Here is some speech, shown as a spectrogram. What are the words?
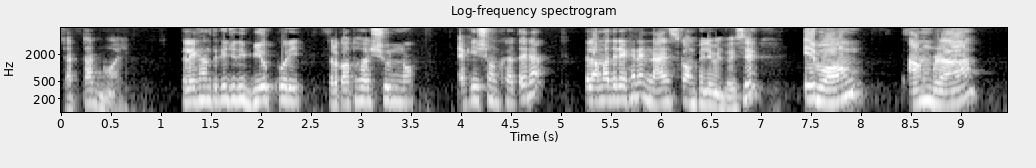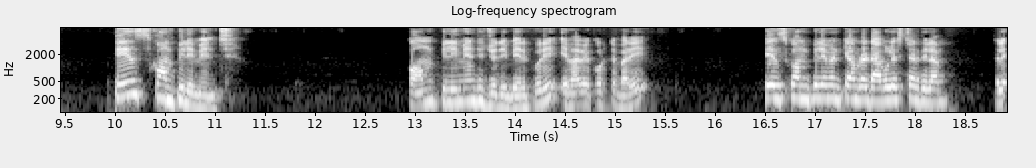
চারটা নয়। তাহলে এখান থেকে যদি বিয়োগ করি, তাহলে কত হয়? শূন্য। একই সংখ্যা, তাই না? তাহলে আমাদের এখানে নাইন্স কমপ্লিমেন্ট হয়েছে। এবং আমরা টেন্স কমপ্লিমেন্ট কমপ্লিমেন্ট যদি বের করি, এভাবে করতে পারি। টেন্স কমপ্লিমেন্টকে আমরা ডাবল স্টার দিলাম। তাহলে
